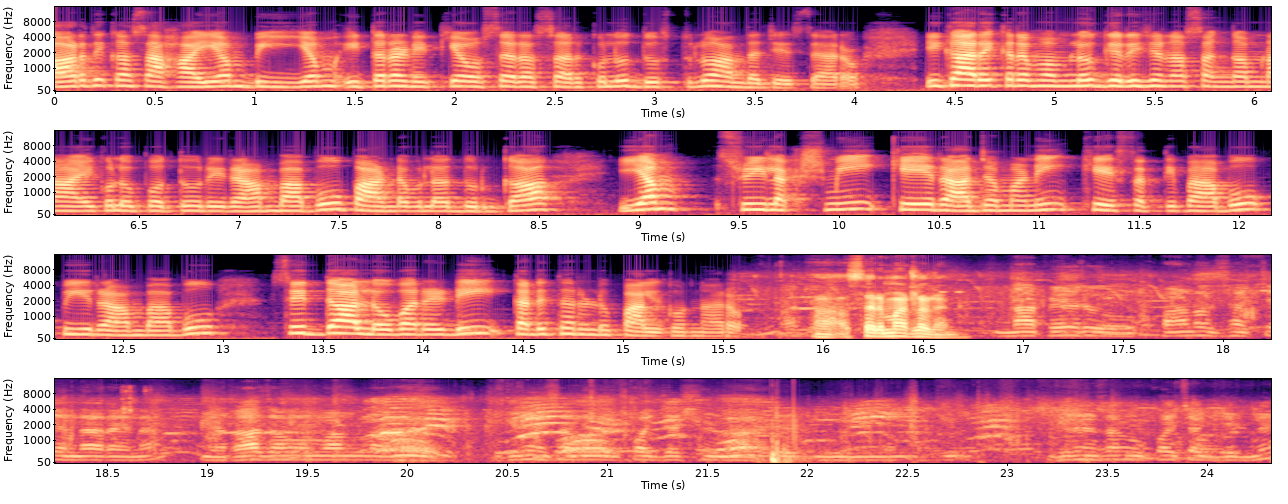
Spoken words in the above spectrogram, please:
ఆర్థిక సహాయం బియ్యం ఇతర నిత్యావసర సరుకులు దుస్తులు అందజేశారు. ఈ కార్యక్రమంలో గిరిజన సంఘం నాయకులు Potturi Rambabu Pandavula Durga M. Srilakshmi K. Rajamani K. Satyababu P. Rambabu Siddha Lovareddy తదితరులు పాల్గొన్నారు. సరే మాట్లాడండి. నా పేరు పాండవ సత్యనారాయణ. నేను రాజమ్మ మండలం గిరిజన సంఘం ఉపాధ్యక్షుడు గిరిజన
